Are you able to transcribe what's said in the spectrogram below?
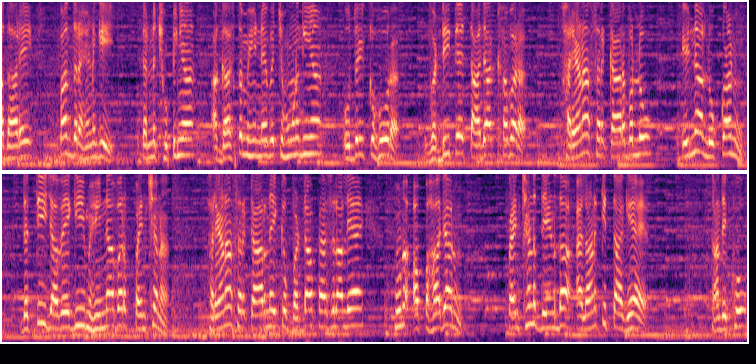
ਅਦਾਰੇ ਬੰਦ ਰਹਿਣਗੇ। ਤਿੰਨ ਛੁੱਟੀਆਂ ਅਗਸਤ ਮਹੀਨੇ ਵਿੱਚ ਹੋਣਗੀਆਂ। ਉਧਰ ਇੱਕ ਹੋਰ ਵੱਡੀ ਤੇ ਤਾਜ਼ਾ ਖਬਰ, ਹਰਿਆਣਾ ਸਰਕਾਰ ਵੱਲੋਂ ਇਹਨਾਂ ਲੋਕਾਂ ਨੂੰ ਦਿੱਤੀ ਜਾਵੇਗੀ ਮਹੀਨਾਵਰ ਪੈਨਸ਼ਨ। ਹਰਿਆਣਾ ਸਰਕਾਰ ਨੇ ਇੱਕ ਵੱਡਾ ਫੈਸਲਾ ਲਿਆ ਹੈ। ਹੁਣ ਅਪਹਾਜਾ ਨੂੰ ਪੈਨਸ਼ਨ ਦੇਣ ਦਾ ਐਲਾਨ ਕੀਤਾ ਗਿਆ ਹੈ। ਤਾਂ ਦੇਖੋ,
